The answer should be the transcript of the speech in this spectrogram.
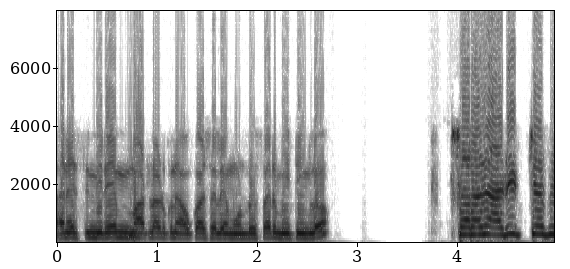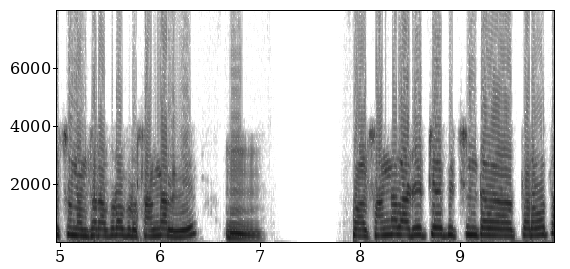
అనేసి మీరేం మాట్లాడుకునే అవకాశాలు ఏమి ఉండవు సార్ మీటింగ్లో? సార్ అదే అడిట్ చేపిస్తున్నాం సార్ అప్పుడప్పుడు సంఘాలవి. వాళ్ళ సంఘాలు అడిట్ చేపించిన తర్వాత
